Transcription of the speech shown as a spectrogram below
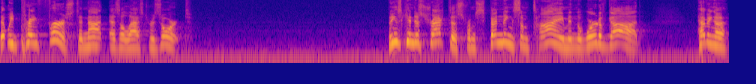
That we'd pray first and not as a last resort. Things can distract us from spending some time in the Word of God, having a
